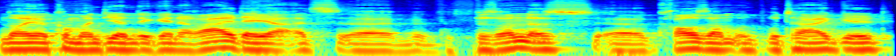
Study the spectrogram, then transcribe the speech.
neue kommandierende General, der ja als äh, besonders äh, grausam und brutal gilt,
